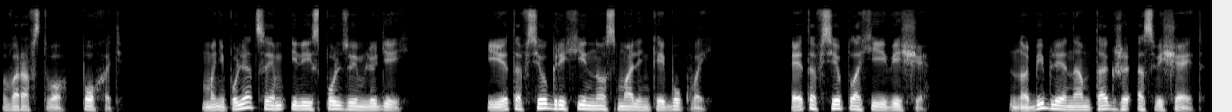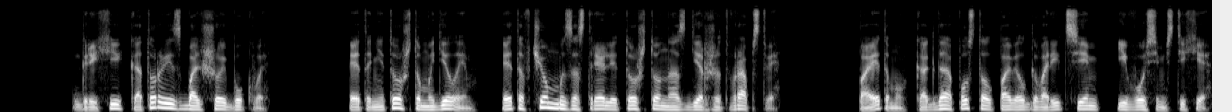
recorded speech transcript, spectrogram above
воровство, похоть. Манипуляциям или используем людей, и это все грехи, но с маленькой буквой. Это все плохие вещи. Но Библия нам также освещает. Грехи, которые с большой буквы. Это не то, что мы делаем, это в чем мы застряли то, что нас держит в рабстве. Поэтому, когда апостол Павел говорит 7 и 8 стихе,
